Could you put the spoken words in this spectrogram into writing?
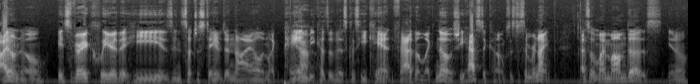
I don't know. It's very clear that he is in such a state of denial and like pain Yeah. because of this because he can't fathom like no, she has to come 'cause it's December 9th. That's what my mom does, you know.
